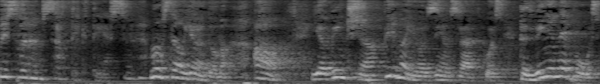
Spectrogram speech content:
Mēs varam satikties. Mums nav jādomā, ah, ja viņš nāk pirmajos Ziemassvētkos, tad viņa nebūs.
